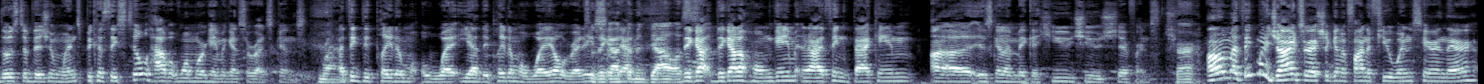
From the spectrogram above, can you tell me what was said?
those division wins because they still have one more game against the Redskins. Right. I think they played them away. Yeah, they played them away already. So they got yeah, them in Dallas. They got they got a home game, and I think that game uh, is going to make a huge, huge difference. sure. Um, I think my Giants are actually going to find a few wins here and there.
